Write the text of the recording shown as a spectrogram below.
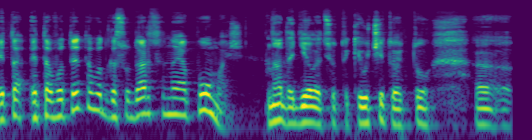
это, это вот эта вот государственная помощь. Надо делать все-таки, учитывать ту, э,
